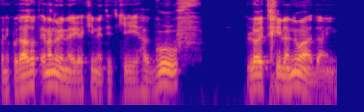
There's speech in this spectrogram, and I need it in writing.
בנקודה הזאת אין לנו אנרגיה קינטית, כי הגוף לא התחיל לנוע עדיין.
